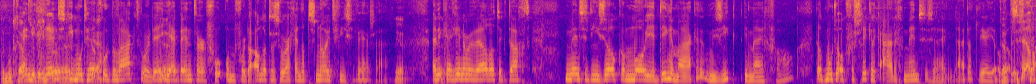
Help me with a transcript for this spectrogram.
er moet geld en die grens die moet heel goed bewaakt worden. Ja. Jij bent er voor, om voor de ander te zorgen en dat is nooit vice versa. Ja. En ik herinner me wel dat ik dacht mensen die zulke mooie dingen maken, muziek in mijn geval, dat moeten ook verschrikkelijk aardige mensen zijn. Nou, dat leer je ook wel snel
